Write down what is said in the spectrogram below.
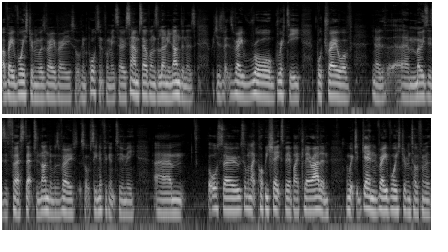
are very voice driven was very very sort of important for me. So Sam Selvon's The Lonely Londoners, which is this very raw, gritty portrayal of you know um, Moses' first steps in London was very sort of significant to me. Um, but also someone like Poppy Shakespeare by Clare Allan, which again very voice driven, told from a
